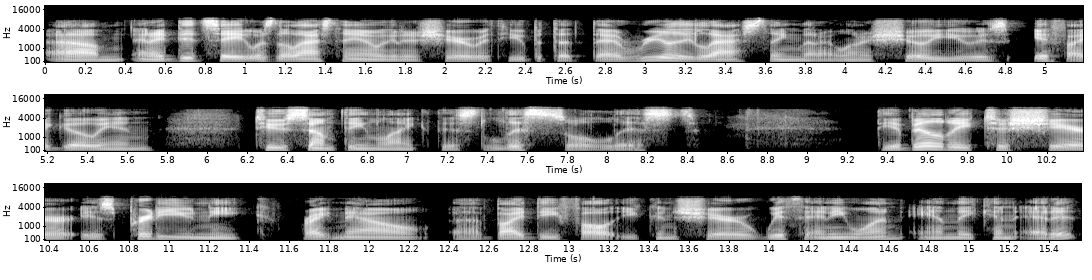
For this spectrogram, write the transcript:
Um, and I did say it was the last thing I'm going to share with you, but the, the really last thing that I want to show you is if I go in to something like this Listserv list, the ability to share is pretty unique. Right now, uh, by default, you can share with anyone and they can edit,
